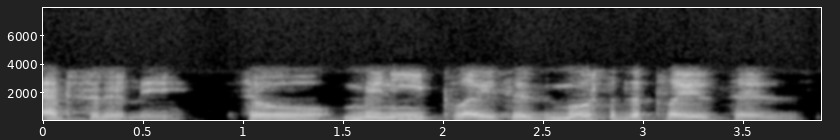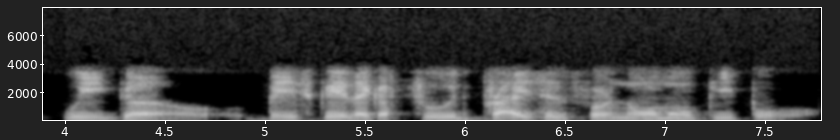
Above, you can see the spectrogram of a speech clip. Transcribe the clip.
absolutely. So many places, most of the places we go, basically like a food prices for normal people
